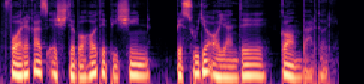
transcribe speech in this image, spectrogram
فارغ از اشتباهات پیشین به سوی آینده گام برداریم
